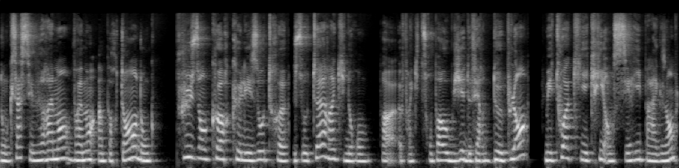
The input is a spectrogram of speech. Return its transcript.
Donc ça, c'est vraiment, vraiment important. Donc, plus encore que les autres auteurs, hein, qui n'auront pas, enfin, qui ne seront pas obligés de faire deux plans. Mais toi qui écris en série, par exemple,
